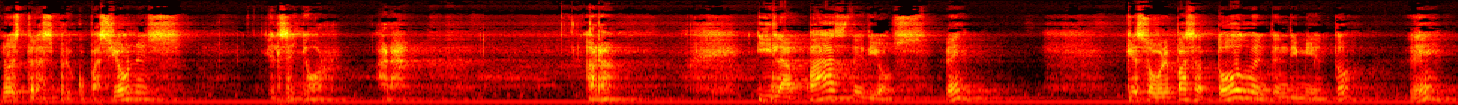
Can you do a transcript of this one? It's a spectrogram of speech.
nuestras preocupaciones, el Señor hará. Hará. Y la paz de Dios, ¿eh? que sobrepasa todo entendimiento, ¿eh?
